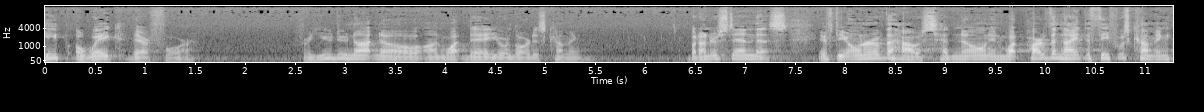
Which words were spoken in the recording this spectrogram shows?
Keep awake, therefore, for you do not know on what day your Lord is coming. But understand this if the owner of the house had known in what part of the night the thief was coming,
